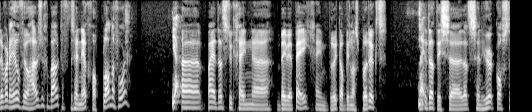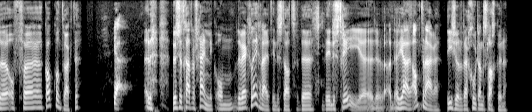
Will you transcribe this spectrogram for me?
er worden heel veel huizen gebouwd. Of er zijn in elk geval plannen voor. Ja. maar ja, dat is natuurlijk geen BBP, geen bruto binnenlands product. Nee. Dat is, dat is een huurkosten of koopcontracten. Ja, Dus het gaat waarschijnlijk om de werkgelegenheid in de stad. De, de industrie, eh, de, ja, ambtenaren, die zullen daar goed aan de slag kunnen.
